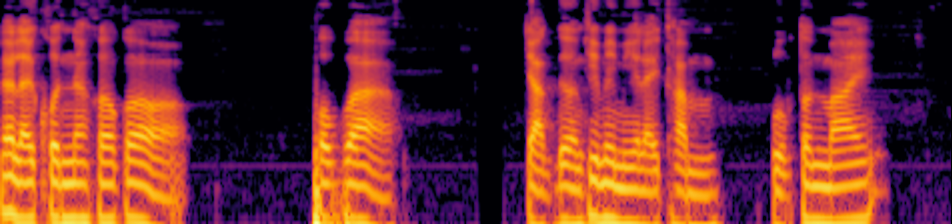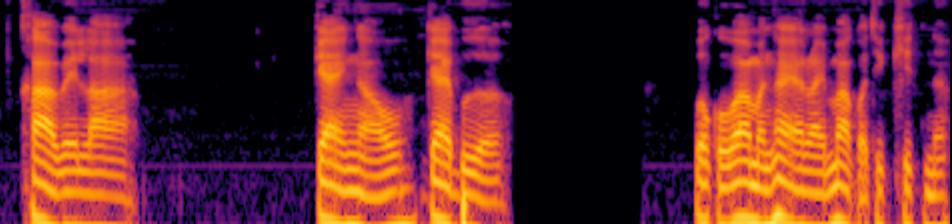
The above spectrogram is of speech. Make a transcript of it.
และหลายคนนะเขาก็พบว่า จากเดิมที่ไม่มีอะไรทำปลูกต้นไม้ฆ่าเวลา แก้เหงา แก้เบื่อบอกว่ามันให้อะไรมากกว่าที่คิดนะ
